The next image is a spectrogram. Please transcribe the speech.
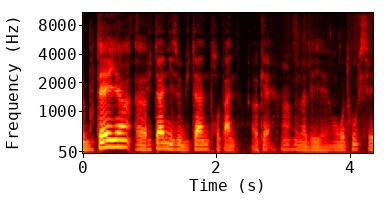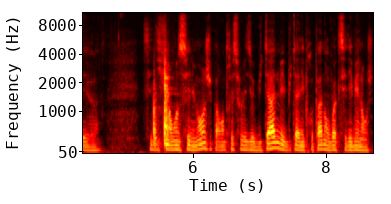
bouteille, euh, butane, isobutane, propane. Ok, hein, des, on retrouve ces ces différents éléments. Je ne vais pas rentrer sur les isobutanes, mais butane et propane, on voit que c'est des mélanges.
